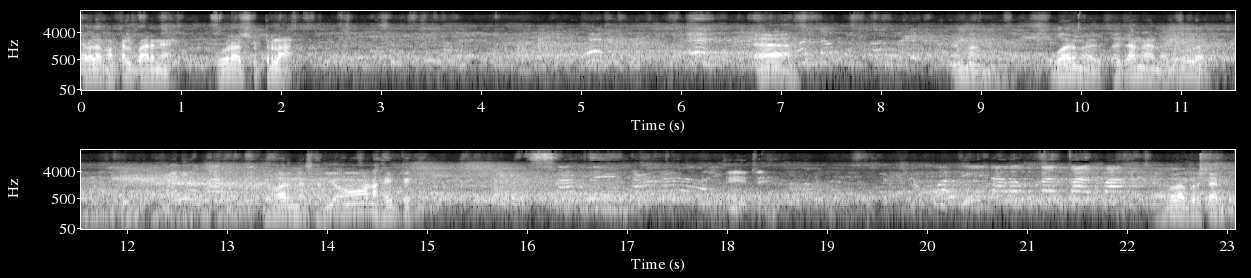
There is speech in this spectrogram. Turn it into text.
எவ்வளோ மக்கள் பாருங்க. பூரா சுற்றுலா. ஆ. ஆமாம் பாருங்க அதுதாங்க நிறைய பாருங்க சரியான ஹைட்டு எவ்வளோ பெருசாக இருக்கு?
